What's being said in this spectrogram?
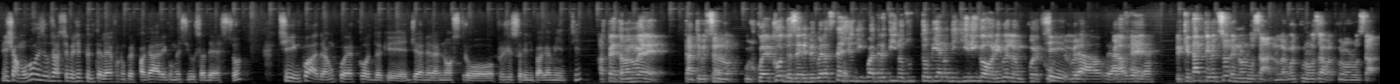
diciamo come se usasse per esempio il telefono per pagare come si usa adesso, ci inquadra un QR code che genera il nostro processore di pagamenti. Aspetta Emanuele, tante persone non... Il QR code sarebbe quella specie di quadratino tutto pieno di chiricori, quello è un QR code. Sì, quello, bravo, bravo. È... perché tante persone non lo sanno, qualcuno lo sa, qualcuno non lo sa.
